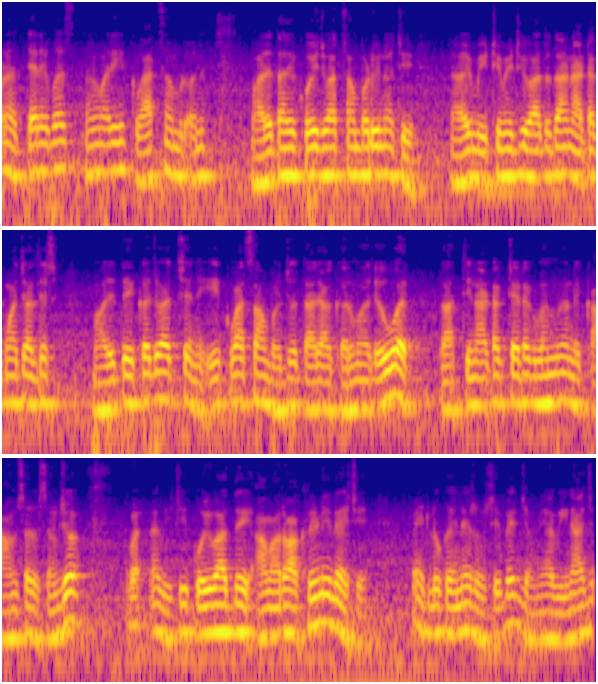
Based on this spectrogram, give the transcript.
પણ અત્યારે બસ તમે મારી એક વાત સાંભળો અને મારે તારી કોઈ જ વાત સાંભળવી નથી. આવી મીઠી મીઠી વાતો તારા નાટકમાં ચાલતી છે મારી તો એક જ વાત છે ને, એક વાત સાંભળ. જો તારે આ ઘરમાં રહેવું હોય, તો આજથી નાટક ચાટક બંધ કર કામ શરૂ, સમજો? પણ બીજી કોઈ વાત નહીં. આ મારો આખરી નિર્ણય છે. એટલું કહીને રોશીભાઈ જમ્યા વિના જ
